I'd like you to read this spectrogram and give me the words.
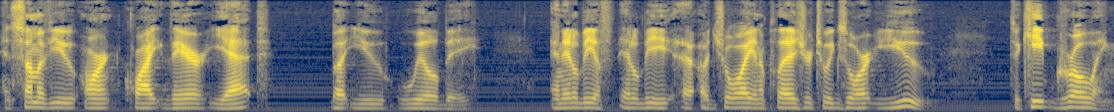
And some of you aren't quite there yet, but you will be. And it'll be a, it'll be a joy and a pleasure to exhort you to keep growing,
